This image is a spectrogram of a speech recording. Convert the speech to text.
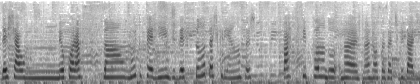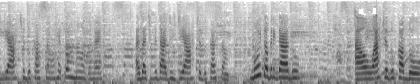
deixar o meu coração muito feliz de ver tantas crianças participando nas, nas nossas atividades de arte e educação, retornando, né? As atividades de arte e educação. Muito obrigado ao arte educador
